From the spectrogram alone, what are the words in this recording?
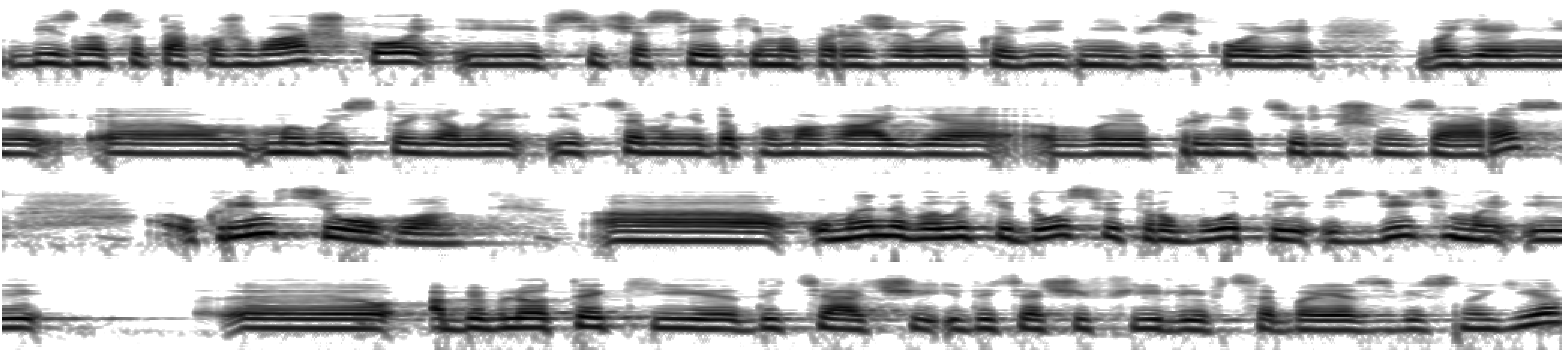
бізнесу також важко, і всі часи, які ми пережили, і ковідні, і військові, воєнні, е, ми вистояли, і це мені допомагає в прийнятті рішень зараз. Окрім цього, е, у мене великий досвід роботи з дітьми і Е, А бібліотеки дитячі і дитячі філії в ЦБС, звісно, є.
